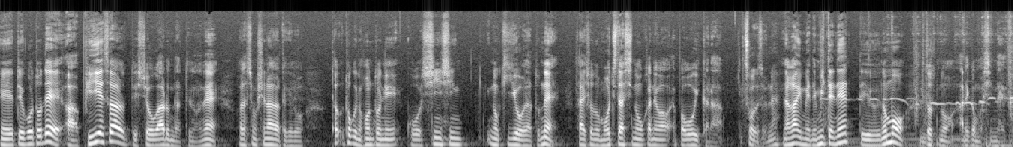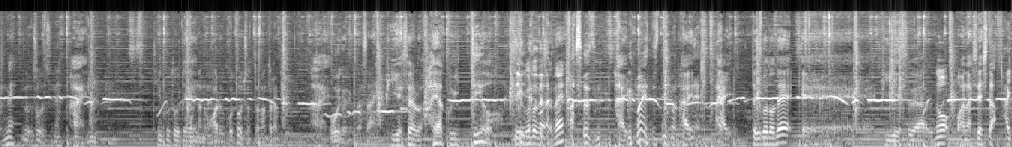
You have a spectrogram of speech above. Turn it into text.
えー、ということで、あ PSR っていう指標があるんだっていうのはね、私も知らなかったけど、特に本当にこう新進の企業だとね、最初の持ち出しのお金はやっぱ多いから、そうですよね。長い目で見てねっていうのも一つのあれかもしれないですよね。そうですね。はい。うんということでこんなのあることをちょっとなんとなく覚えておいてください、はい、PSR 早く言ってよ。っていうことですよね。あそうですね。はい、うまいですね。ね、はい、はい、ということで、えー、PSR のお話でした、はい。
